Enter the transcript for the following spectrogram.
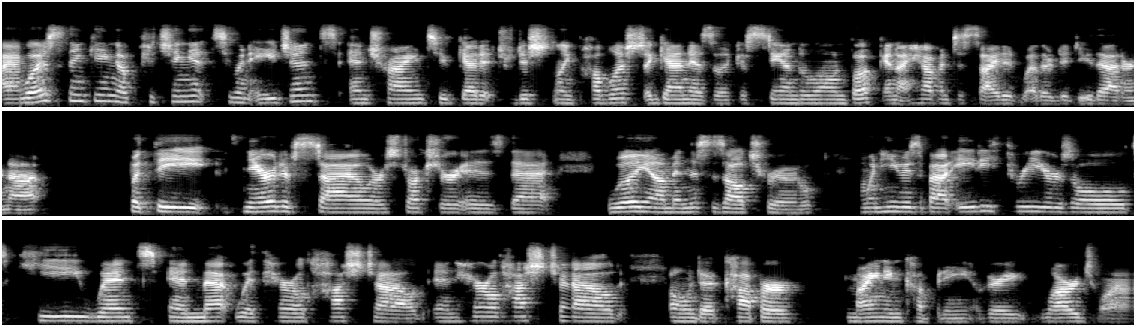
I was thinking of pitching it to an agent and trying to get it traditionally published again as like a standalone book, and I haven't decided whether to do that or not. But the narrative style or structure is that William, and this is all true, when he was about 83 years old, he went and met with Harold Hochschild. And Harold Hochschild owned a copper mining company, a very large one.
